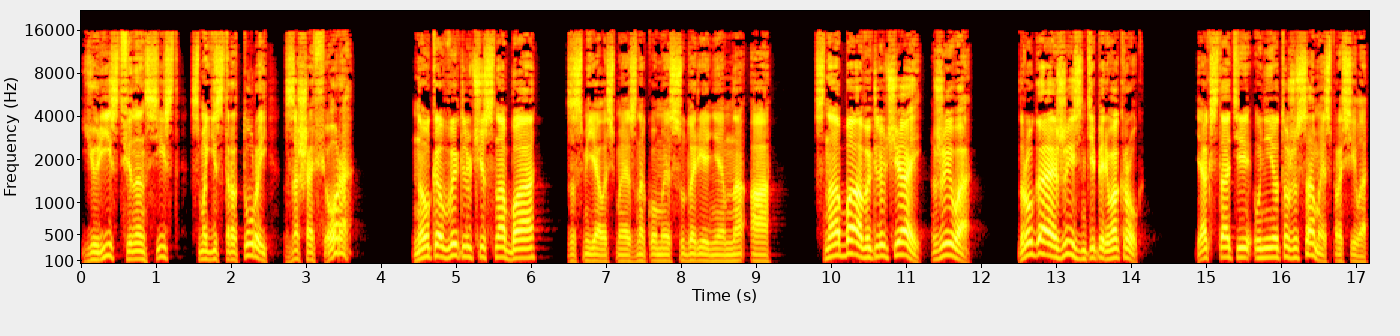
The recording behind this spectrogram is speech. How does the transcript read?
Юрист-финансист с магистратурой за шофера? Ну-ка, выключи сноба, — засмеялась моя знакомая с ударением на «а». Сноба выключай, живо! Другая жизнь теперь вокруг. Я, кстати, у нее то же самое спросила.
